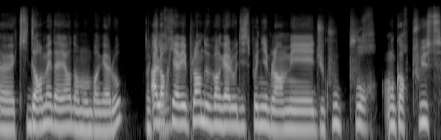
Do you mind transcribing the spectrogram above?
euh, qui dormait d'ailleurs dans mon bungalow Alors qu'il y avait plein de bungalows disponibles, hein, mais du coup, pour encore plus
